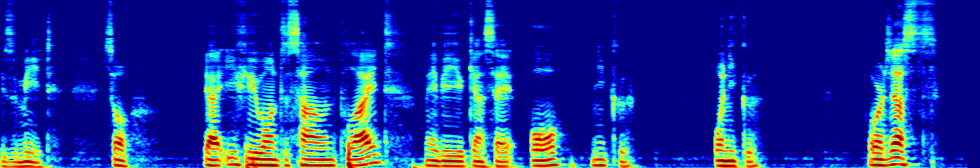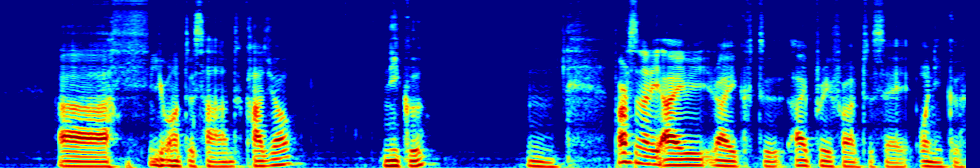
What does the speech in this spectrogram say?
is meat. So yeah, if you want to sound polite, maybe you can say お肉、お肉. Or just uh, you want to sound casual, 肉. Mm. Personally, I like to, I prefer to say oniku.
